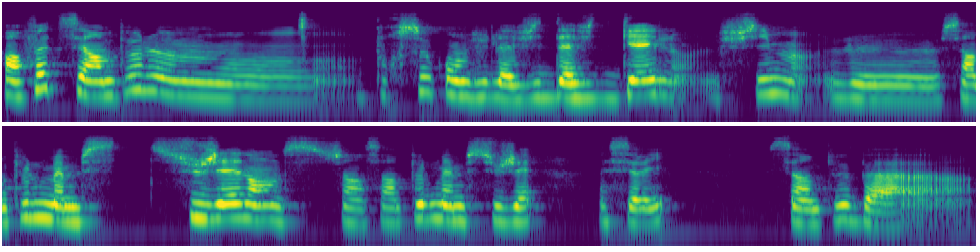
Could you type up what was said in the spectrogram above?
En fait, c'est un peu le, pour ceux qui ont vu la vie de David Gale, le film, le, c'est un peu le même sujet, dans c'est un peu le même sujet, la série. C'est un peu bah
